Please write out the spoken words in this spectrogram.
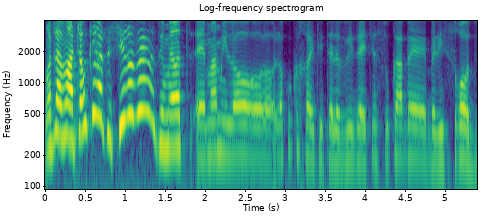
אומרת לה, מה, את לא מכירה את השיר הזה? אז היא אומרת, "אה, ממי, לא, לא כל כך ראיתי טלוויזיה, הייתי עסוקה ב- בלשרוד.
